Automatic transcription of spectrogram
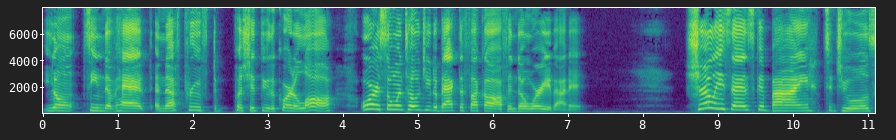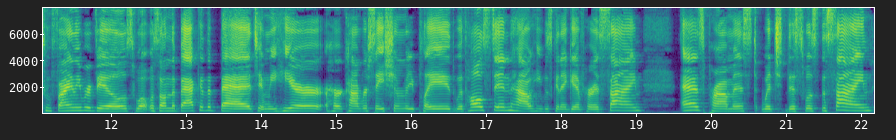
You don't seem to have had enough proof to push it through the court of law. Or someone told you to back the fuck off and don't worry about it. Shirley says goodbye to Jules, who finally reveals what was on the back of the badge, and we hear her conversation replayed with Holston, how he was going to give her a sign as promised, which this was the sign,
